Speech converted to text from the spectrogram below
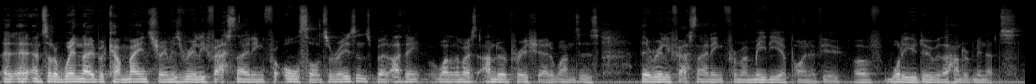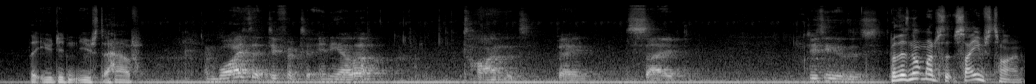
and, and, sort of when they become mainstream is really fascinating for all sorts of reasons. But I think one of the most underappreciated ones is they're really fascinating from a media point of view of what do you do with 100 minutes that you didn't used to have. And why is that different to any other time that's been saved do you think that it's. But there's not much that saves time.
